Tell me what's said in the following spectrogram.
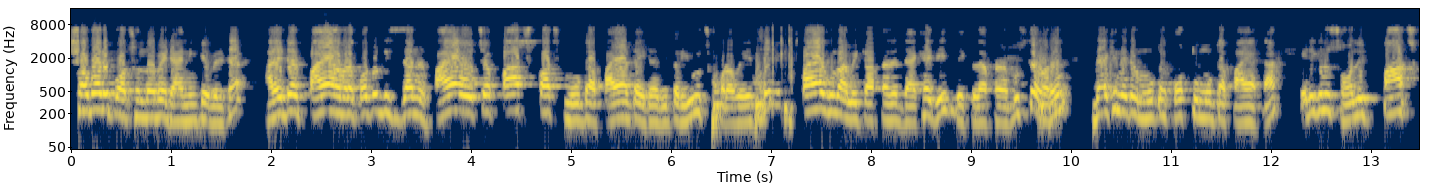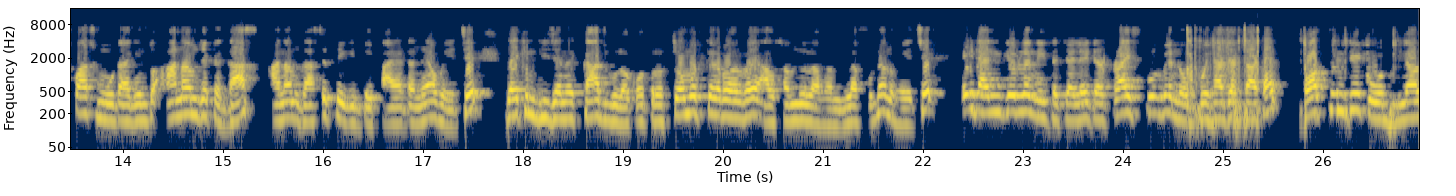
সবারই পছন্দ হবে ডাইনিং টেবিলটা আর এটার পায়া আমরা কত দিচ্ছি জানেন? পায়া হচ্ছে পাঁচ পাঁচ মোটা পায়াটা এটার ভিতরে ইউজ করা হয়েছে। পায়াগুলো আমি একটু আপনাদের দেখাই দিই, দেখলে আপনারা বুঝতে পারেন। দেখেন এটার মোটা, কত মোটা পায়াটা। এটা কিন্তু সলিড পাঁচ পাঁচ মোটা কিন্তু আনাম যে একটা গাছ, আনাম গাছের থেকে কিন্তু এই পায়াটা নেওয়া হয়েছে। দেখেন ডিজাইনের কাজগুলো কত চমৎকার ভাবে আলহামদুলিল্লাহ আলহামদুলিল্লাহ, ফুটানো হয়েছে। এই ডাইনিং টেবিল নিতে চাইলে এটার প্রাইস পড়বে নব্বই হাজার টাকায়। অথেন্টিক অরিজিনাল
